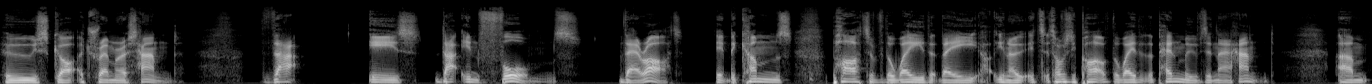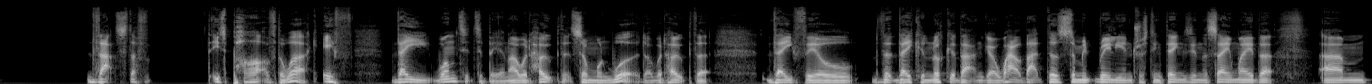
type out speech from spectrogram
who's got a tremorous hand that is that informs their art it becomes part of the way that they, you know, it's, it's obviously part of the way that the pen moves in their hand. Um, that stuff is part of the work. If they want it to be, and I would hope that someone would, I would hope that they feel that they can look at that and go, wow, that does some really interesting things in the same way that um,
